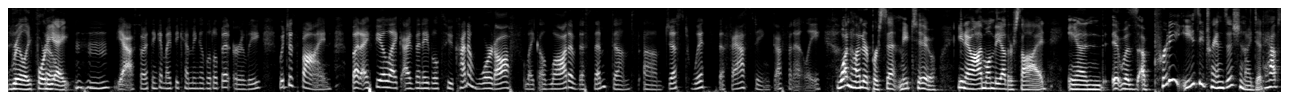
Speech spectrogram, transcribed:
Really, forty eight. hmm Yeah, so I think it might be coming a little bit early, which is fine. But I feel like I've been able to kind of ward off like a lot of the symptoms um, just with the fasting, definitely. One hundred percent. Me too. You know, I'm on the other side, and it was a pretty easy transition. I did have,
